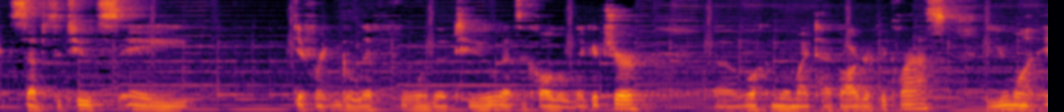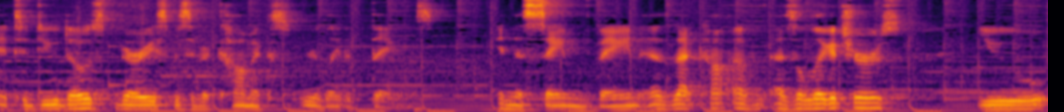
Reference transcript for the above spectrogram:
it substitutes a different glyph for the two. That's called a ligature. Uh, welcome to my typography class. You want it to do those very specific comics related things. In the same vein as that as the ligatures, you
